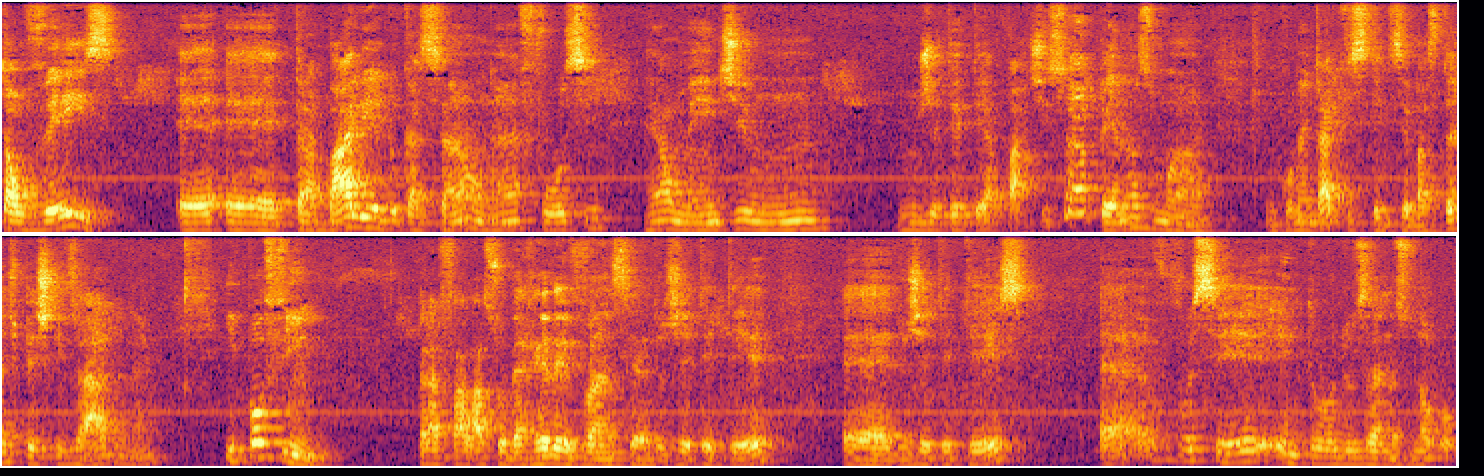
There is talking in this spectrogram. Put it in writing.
talvez é, é, trabalho e educação né, fosse realmente um, um GTT à parte. Isso é apenas uma, um comentário que tem que ser bastante pesquisado. Né? E por fim, para falar sobre a relevância do GTT, é, dos GTTs, é, você entrou nos anos, no,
